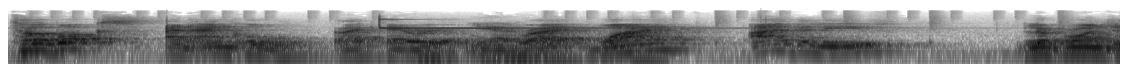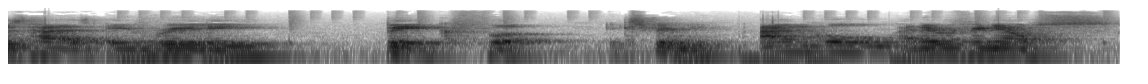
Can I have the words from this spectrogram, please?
Toe box and ankle like area. Yeah. Right? Why? I believe LeBron just has a really big foot. Extremely. Ankle and everything else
